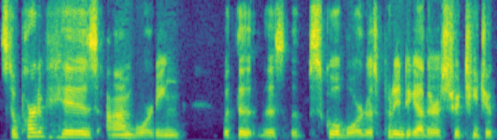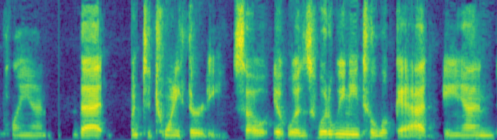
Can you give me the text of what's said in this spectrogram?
so part of his onboarding with the, the, the, school board was putting together a strategic plan that went to 2030. So it was what do we need to look at and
